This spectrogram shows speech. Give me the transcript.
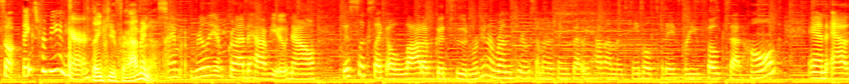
So thanks for being here. Thank you for having us. I'm really glad to have you. Now, this looks like a lot of good food. We're gonna run through some of the things that we have on the table today for you folks at home. And as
